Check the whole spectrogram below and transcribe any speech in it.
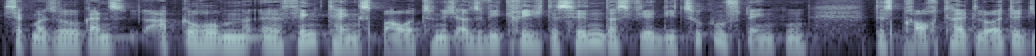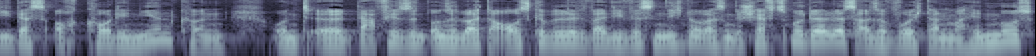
ich sag mal so ganz abgehoben äh, Thinktanks baut. Nicht? Also wie kriege ich das hin, dass wir die Zukunft denken? Das braucht halt Leute, die das auch koordinieren können. Und äh, dafür sind unsere Leute ausgebildet, weil die wissen nicht nur, was ein Geschäftsmodell ist, also wo ich dann mal hin muss,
